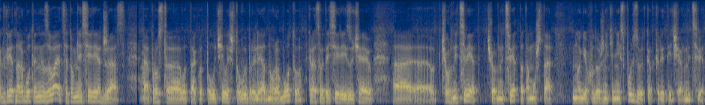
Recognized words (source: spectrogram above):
Конкретно работа не называется, это у меня серия джаз. Э, просто вот так вот получилось, что выбрали одну работу. Как раз в этой серии изучаю э, э, черный цвет. Черный цвет, потому что многие художники не используют открытый черный цвет.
